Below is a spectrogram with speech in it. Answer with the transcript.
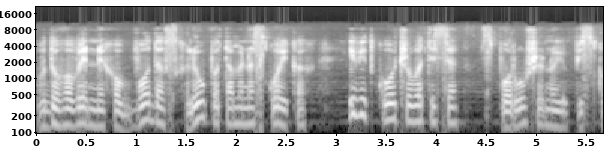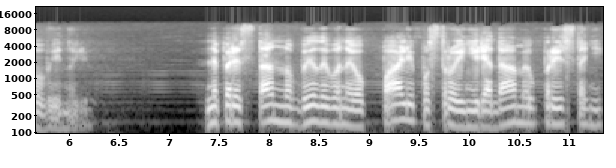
в договинних обводах з хлюпотами на скойках і відкочуватися з порушеною пісковиною. Неперестанно били вони опалі, построєні рядами в пристані,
